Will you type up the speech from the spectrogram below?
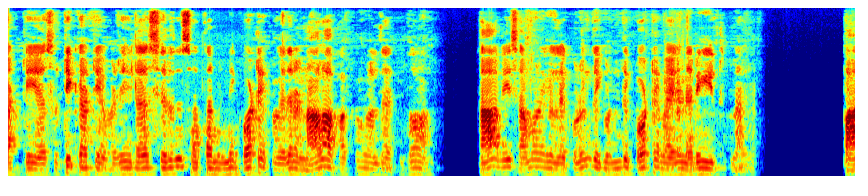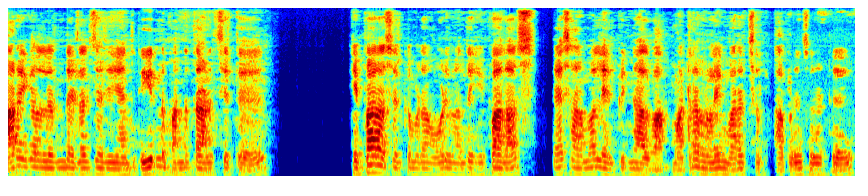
ஆட்டிய சுட்டிக்காட்டிய வழியில சிறிது சத்தம் பண்ணி கோட்டை பகுதியில நாலா பக்கங்கள்ல இருந்தும் தாவி சமணிகளை குனிந்து குடிந்து கோட்டை வயலில் நெருங்கிட்டு இருந்தாங்க. பாறைகள்ல இருந்த இளஞ்செழியன் திடீர்னு பந்தத்தை அணைச்சிட்டு ஹிப்பாலாஸ் இருக்குமிடம் ஓடி வந்து ஹிப்பாலாஸ் பேசாமல் என் பின்னால் வா. மற்றவர்களையும் வரச் சொல் அப்படின்னு சொல்லிட்டு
